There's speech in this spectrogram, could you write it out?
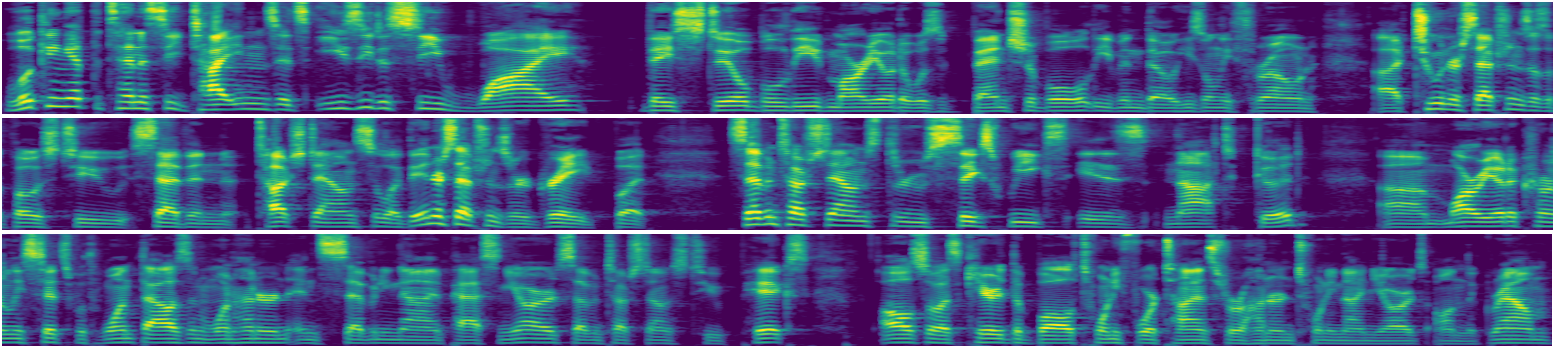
Looking at the Tennessee Titans, it's easy to see why they still believed Mariota was benchable, even though he's only thrown uh, two interceptions as opposed to seven touchdowns. So, like, the interceptions are great, but seven touchdowns through six weeks is not good. Um, Mariota currently sits with 1,179 passing yards, seven touchdowns, two picks. Also has carried the ball 24 times for 129 yards on the ground.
